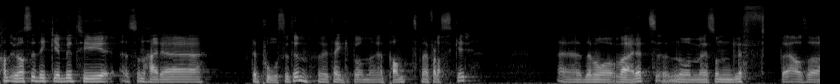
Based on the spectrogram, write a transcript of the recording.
kan uansett ikke bety sånn her eh, depositum, som vi tenker på med pant med flasker. Det må være et, noe med sånn løfte, altså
